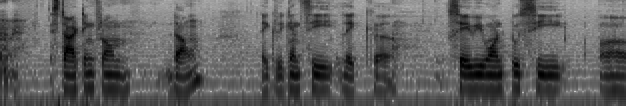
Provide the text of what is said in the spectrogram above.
starting from down like we can see like uh, say we want to see uh,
